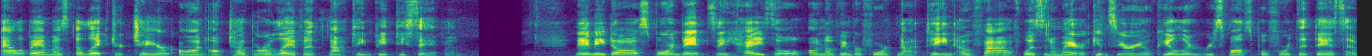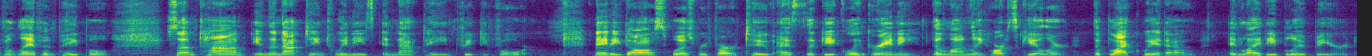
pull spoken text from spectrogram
Alabama's electric chair on October 11, 1957. Nannie Doss, born Nancy Hazle on November 4, 1905, was an American serial killer responsible for the deaths of 11 people sometime in the 1920s and 1954. Nannie Doss was referred to as the Giggling Granny, the Lonely Hearts Killer, the Black Widow, and Lady Bluebeard.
